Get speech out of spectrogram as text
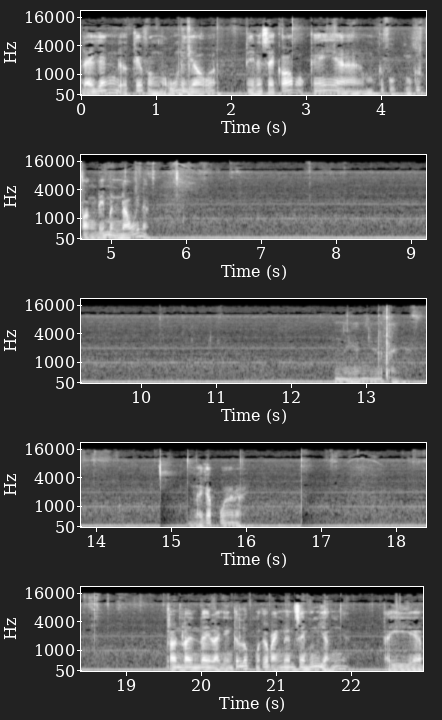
để gắn được cái phần mũ này vô á, thì nó sẽ có một cái à, một cái phục một cái phần để mình nối nè. Này gắn như thế này. Mình lại gấp quá rồi. cho nên đây là những cái lúc mà các bạn nên xem hướng dẫn nha. Tại vì um,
